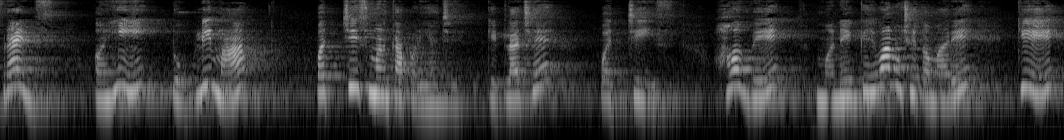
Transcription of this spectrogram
ફ્રેન્ડ્સ અહીં ટોપલીમાં પચીસ મણકા પડ્યા છે. કેટલા છે? પચીસ હવે મને કહેવાનું છે તમારે કે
